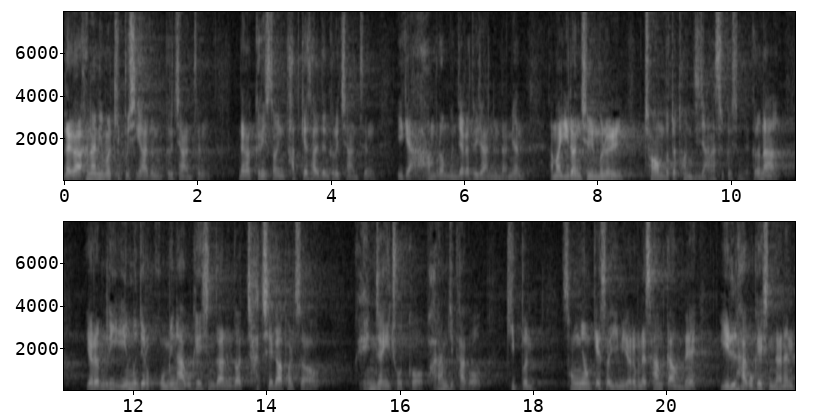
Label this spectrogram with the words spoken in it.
내가 하나님을 기쁘시게 하든 그렇지 않든 내가 그리스도인답게 살든 그렇지 않든 이게 아무런 문제가 되지 않는다면 아마 이런 질문을 처음부터 던지지 않았을 것입니다. 그러나 여러분들이 이 문제로 고민하고 계신다는 것 자체가 벌써 굉장히 좋고 바람직하고 기쁜 성령께서 이미 여러분의 삶 가운데 일하고 계신다는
